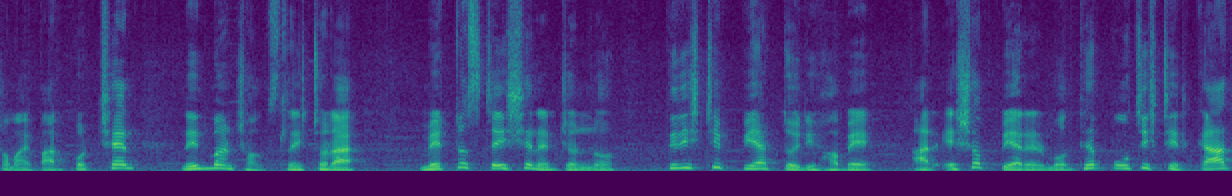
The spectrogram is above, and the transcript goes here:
সময় পার করছেন নির্মাণ সংশ্লিষ্টরা। মেট্রো স্টেশনের জন্য তিরিশটি পিয়ার তৈরি হবে আর এসব পিয়ারের মধ্যে পঁচিশটির কাজ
